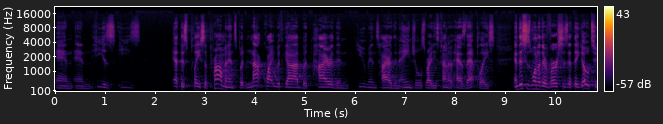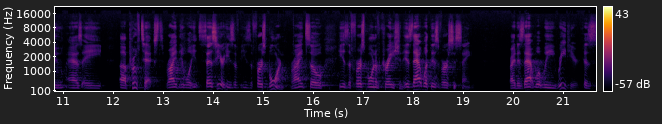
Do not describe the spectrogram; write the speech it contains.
and, and he is, he's at this place of prominence, but not quite with God, but higher than humans, higher than angels, right? He's kind of has that place. And this is one of their verses that they go to as a uh, proof text, right? Well, it says here he's, a, he's the firstborn, right? So he is the firstborn of creation. Is that what this verse is saying, right? Is that what we read here? Because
